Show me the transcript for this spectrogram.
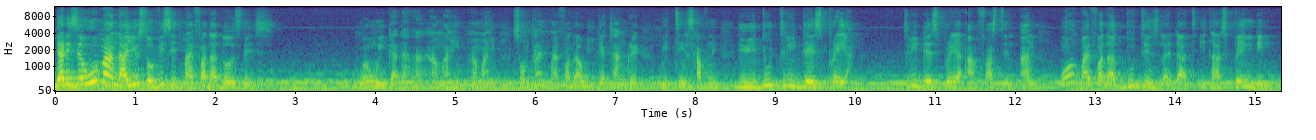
There is a woman that used to visit my father those days. When we gather and hammer him, hammer him. Sometimes my father will get angry with things happening. He will do three days prayer, three days prayer and fasting. And once my father do things like that, it has pained him.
